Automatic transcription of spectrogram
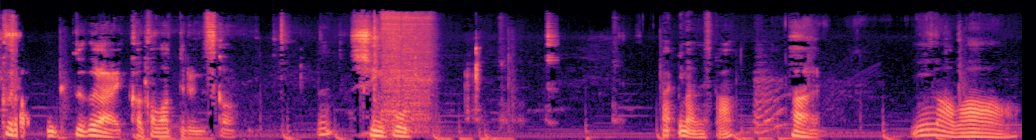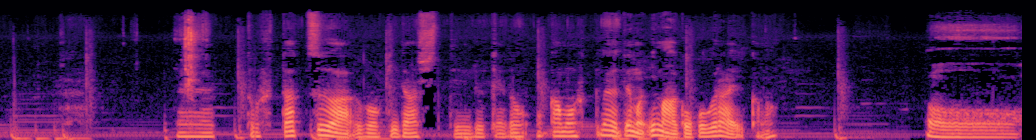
普段いくつぐらい関わってるんですか？進行あ、今ですか？期。はい。今は、えーっと、二つは動き出しているけど、他も含める、でも今は5個ぐらいかなおー。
